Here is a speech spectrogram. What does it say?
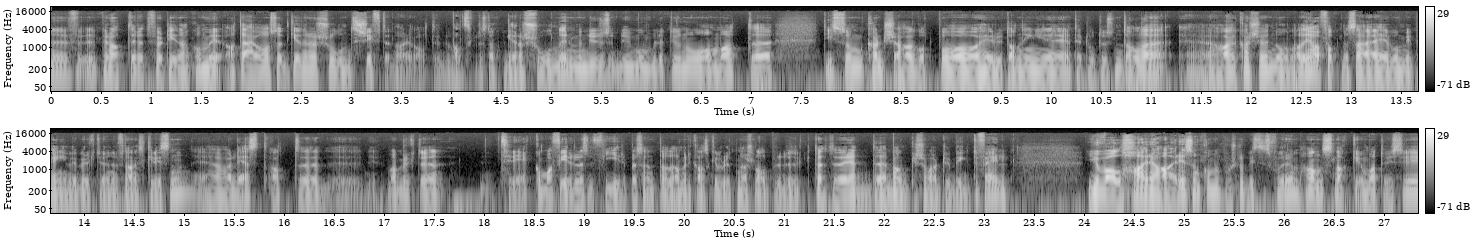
eh, prat rett før Tina kom, at det er jo også et generasjonsskifte. Nå er det jo alltid vanskelig å snakke om generasjoner, men du, du mumlet jo noe om at uh, de som kanskje har gått på høyere utdanning etter 2000-tallet, uh, har kanskje noen av de har fått med seg hvor mye penger vi brukte under finanskrisen. Jeg har lest at man brukte 3,4 eller 4% av det amerikanske bruttonasjonalproduktet til å redde banker som var too big to fail. Yuval Harari, som kommer på Oslo Business Forum, han snakker om at hvis vi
